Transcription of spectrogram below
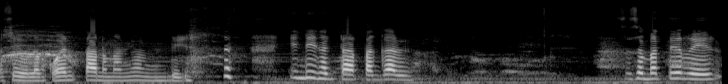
Kasi walang kwenta naman yun. Hindi, hindi nagtatagal sa, sa battery.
